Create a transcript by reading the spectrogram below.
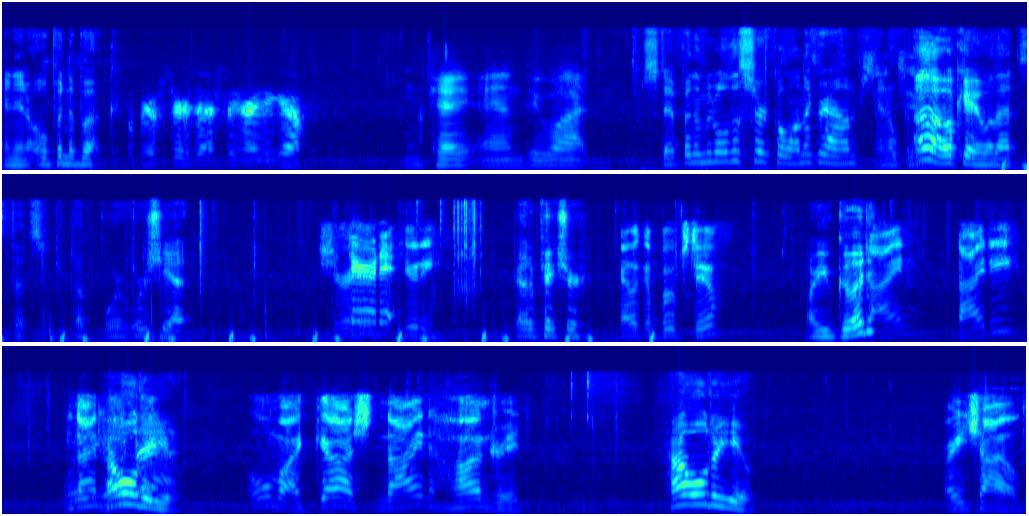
and then open the book. Hope you're upstairs, Ashley, ready to go. Okay, and do what? Step in the middle of the circle on the ground and open. Percent Oh, okay. Well, that's that's. uh, Where, where's she at? She right Stare here. at it. Cutie. Got a picture. Can I look at boobs too? Are you good? Nine? 90? Where you 900? How old are you? Oh my gosh, 900. How old are you? Are you child?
